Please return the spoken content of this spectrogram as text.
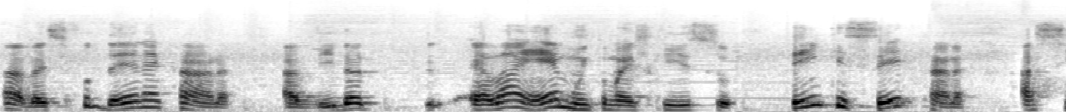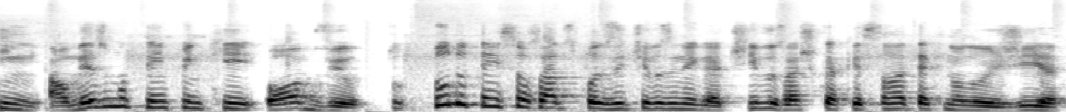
Ah, vai se fuder, né, cara? A vida, ela é muito mais que isso. Tem que ser, cara. Assim, ao mesmo tempo em que, óbvio, tudo tem seus lados positivos e negativos, acho que a questão da tecnologia,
